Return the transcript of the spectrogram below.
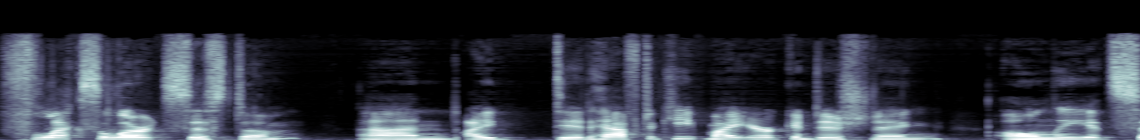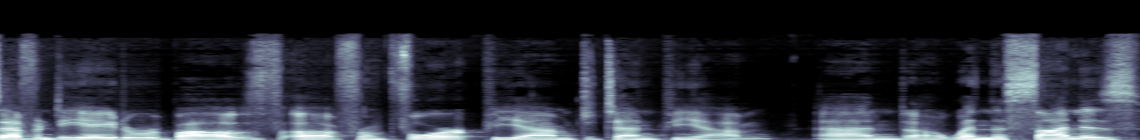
Flex Alert system, and I did have to keep my air conditioning only at 78 or above uh, from 4 p.m. to 10 p.m. And uh, when the sun is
